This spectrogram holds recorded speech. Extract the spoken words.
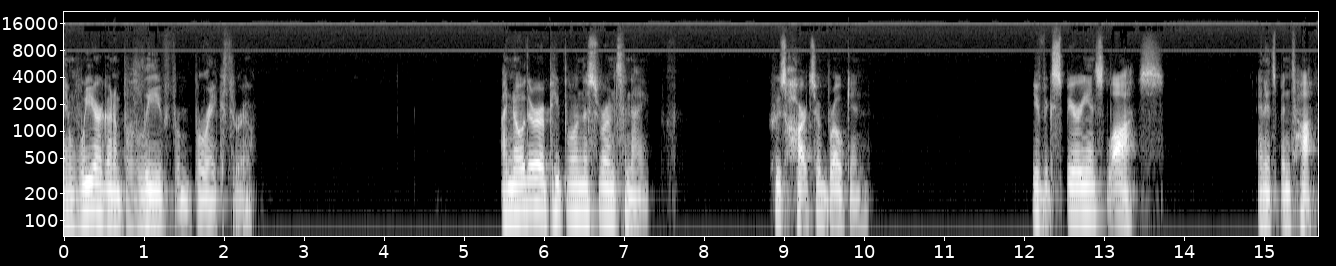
And we are going to believe for breakthrough. I know there are people in this room tonight whose hearts are broken. You've experienced loss, and it's been tough.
